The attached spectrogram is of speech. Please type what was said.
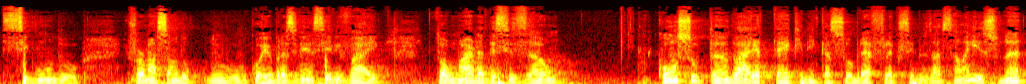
segundo informação do, do Correio Brasilense, ele vai tomar a decisão consultando a área técnica sobre a flexibilização. É isso, né?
